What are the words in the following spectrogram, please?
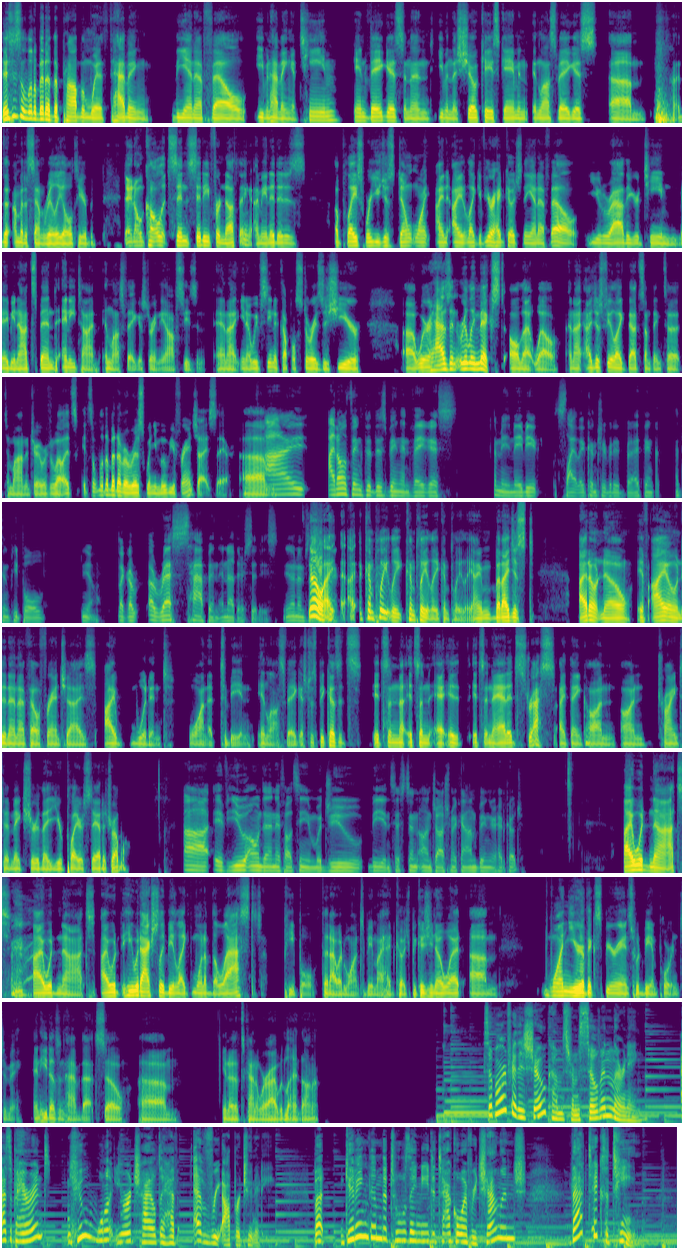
this is a little bit of the problem with having the NFL even having a team in Vegas and then even the showcase game in, in Las Vegas. Um, I'm going to sound really old here, but they don't call it Sin City for nothing. I mean, it is a place where you just don't want. I, I like if you're a head coach in the NFL, you'd rather your team maybe not spend any time in Las Vegas during the offseason. And I, you know, we've seen a couple stories this year uh, where it hasn't really mixed all that well. And I, I, just feel like that's something to to monitor as well. It's it's a little bit of a risk when you move your franchise there. Um, I I don't think that this being in Vegas I mean, maybe it slightly contributed, but I think I think people, you know, like arrests happen in other cities. You know what I'm saying? No, I, I completely, completely, completely. I'm, but I just, I don't know if I owned an NFL franchise, I wouldn't want it to be in, in Las Vegas just because it's it's an it's an it, it's an added stress I think on on trying to make sure that your players stay out of trouble. Uh, if you owned an NFL team, would you be insistent on Josh McCown being your head coach? I would not. I would not. I would. He would actually be like one of the last people that I would want to be my head coach because you know what? Um, one year of experience would be important to me, and he doesn't have that. So, um, you know, that's kind of where I would land on it. Support for this show comes from Sylvan Learning. As a parent, you want your child to have every opportunity, but giving them the tools they need to tackle every challenge that takes a team.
